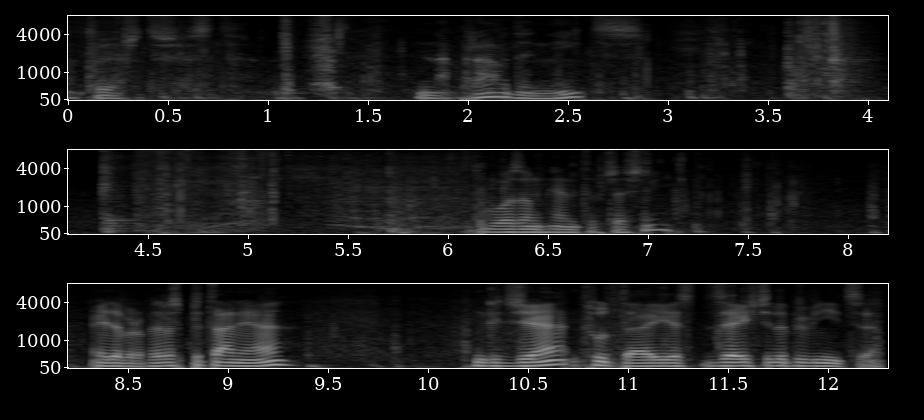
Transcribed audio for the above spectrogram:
No tu jeszcze coś jest. Naprawdę nic? To było zamknięte wcześniej? Ej, dobra, teraz pytanie. Gdzie tutaj jest zejście do piwnicy?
